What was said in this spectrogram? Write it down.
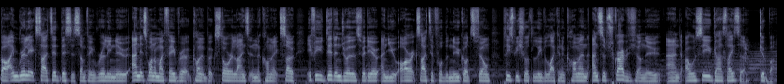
but I'm really excited. This is something really new and it's one of my favorite comic book storylines in the comics. So if you did enjoy this video and you are excited for the New Gods film, please be sure to leave a like and a comment and subscribe if you're new and I will see you guys later. Goodbye.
